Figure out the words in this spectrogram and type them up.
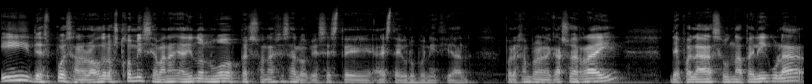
Y después, a lo largo de los cómics, se van añadiendo nuevos personajes a lo que es este, a este grupo inicial. Por ejemplo, en el caso de Ray, después de la segunda película,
